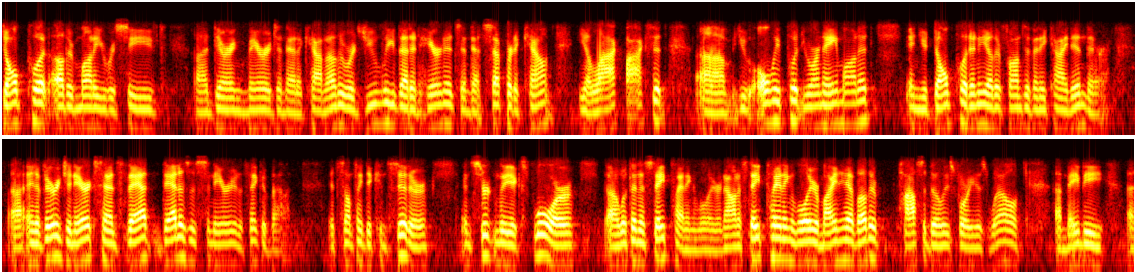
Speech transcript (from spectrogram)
don't put other money received uh, during marriage in that account. In other words, you leave that inheritance in that separate account, you lockbox it, um, you only put your name on it, and you don't put any other funds of any kind in there. Uh, in a very generic sense, that that is a scenario to think about. It's something to consider and certainly explore uh, with an estate planning lawyer. Now, an estate planning lawyer might have other possibilities for you as well. Uh, maybe uh,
